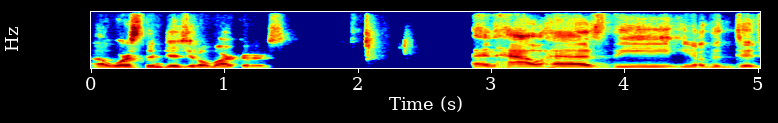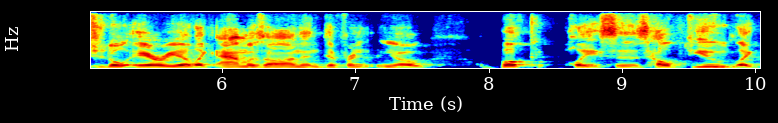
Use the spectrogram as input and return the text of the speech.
worse than digital marketers. And how has the you know the digital area like Amazon and different you know book places helped you like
